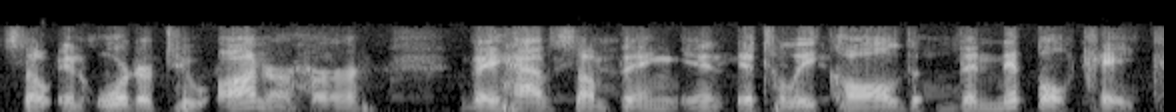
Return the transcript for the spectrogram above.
So, in order to honor her, they have something in Italy called the nipple cake.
